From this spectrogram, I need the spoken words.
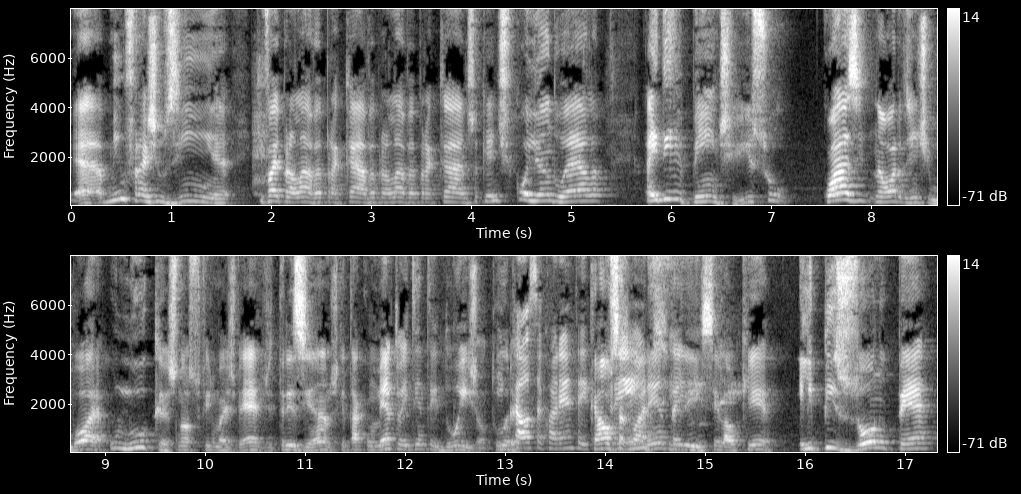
é, meio fragilzinha, que vai para lá, vai para cá, vai para lá, vai para cá, não sei o que. A gente ficou olhando ela. Aí, de repente, isso Quase na hora da gente ir embora, o Lucas, nosso filho mais velho, de 13 anos, que está com 1,82m de altura. E calça 40 e Calça 40 e sei lá o quê. Ele pisou no pé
